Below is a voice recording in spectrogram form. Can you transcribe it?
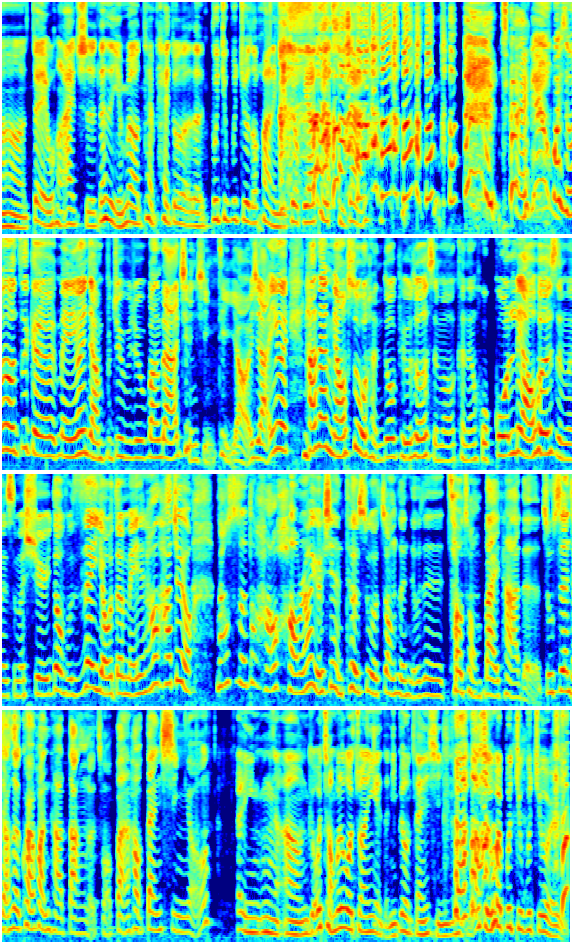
嗯，对我很爱吃，但是有没有太太多的不揪不揪的话，你们就不要太期待。对，为什么有这个美玲会讲不揪不揪？帮大家前情提要一下，因为他在描述很多，比如说什么可能火锅料或者什么什么鳕鱼豆腐之类有的没的，然后他就有描述的都好好，然后有一些很特殊的撞声词，我真的超崇拜他的主持人角色，快换他当了，怎么办？好担心哦。嗯嗯嗯，我抢不过专业的，你不用担心，我只会不揪不揪而已。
